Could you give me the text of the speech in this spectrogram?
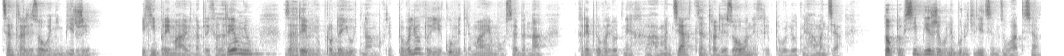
централізовані біржі, які приймають, наприклад, гривню, за гривню продають нам криптовалюту, яку ми тримаємо у себе на криптовалютних гаманцях, централізованих криптовалютних гаманцях. Тобто всі біржі вони будуть ліцензуватися.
